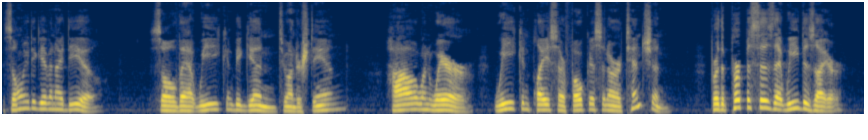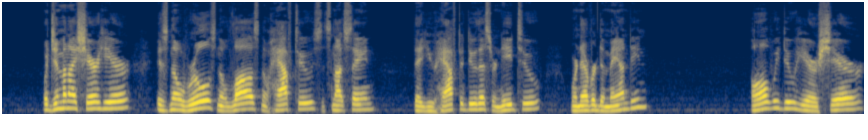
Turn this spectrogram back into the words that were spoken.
It's only to give an idea so that we can begin to understand how and where we can place our focus and our attention for the purposes that we desire. What Jim and I share here is no rules, no laws, no have tos. It's not saying that you have to do this or need to. We're never demanding. All we do here is share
